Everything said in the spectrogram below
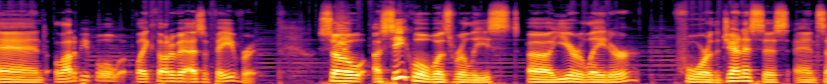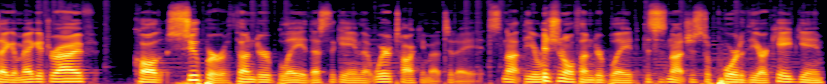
and a lot of people like thought of it as a favorite. So a sequel was released a year later for the Genesis and Sega Mega Drive called Super Thunder Blade. That's the game that we're talking about today. It's not the original Thunder Blade. This is not just a port of the arcade game,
